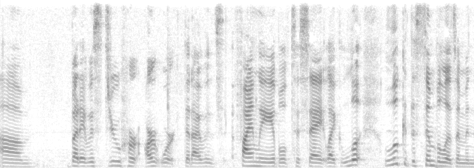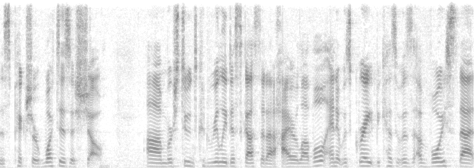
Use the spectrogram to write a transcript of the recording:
Um, but it was through her artwork that I was finally able to say, like, look, look at the symbolism in this picture. What does it show? Um, where students could really discuss it at a higher level, and it was great because it was a voice that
